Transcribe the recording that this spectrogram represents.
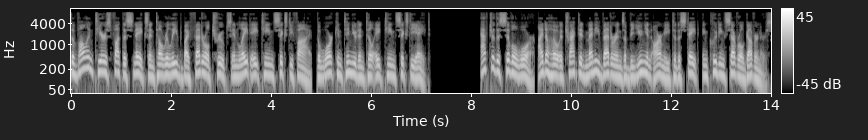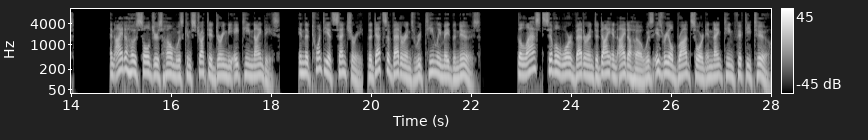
The volunteers fought the Snakes until relieved by federal troops in late 1865. The war continued until 1868. After the Civil War, Idaho attracted many veterans of the Union Army to the state, including several governors. An Idaho Soldiers' Home was constructed during the 1890s. In the 20th century, the deaths of veterans routinely made the news. The last Civil War veteran to die in Idaho was Israel Broadsword in 1952.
